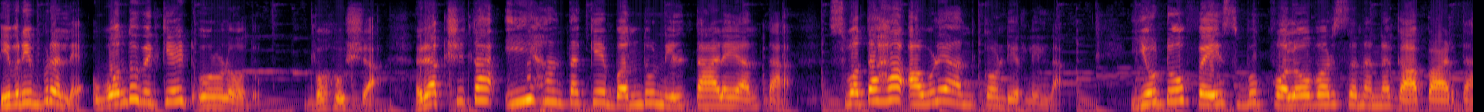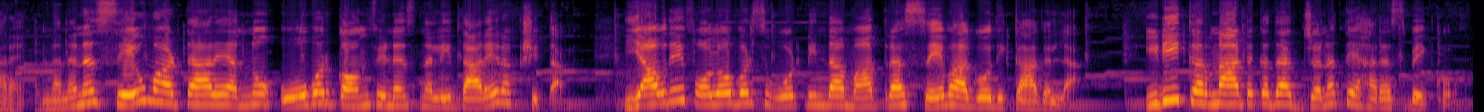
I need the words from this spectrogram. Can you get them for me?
ಇವರಿಬ್ಬರಲ್ಲೇ ಒಂದು ವಿಕೆಟ್ ಉರುಳೋದು. ಬಹುಶಃ ರಕ್ಷಿತಾ ಈ ಹಂತಕ್ಕೆ ಬಂದು ನಿಲ್ತಾಳೆ ಅಂತ ಸ್ವತಃ ಅವಳೇ ಅಂದ್ಕೊಂಡಿರ್ಲಿಲ್ಲ. ಯೂಟ್ಯೂಬ್ ಫೇಸ್ಬುಕ್ ಫಾಲೋವರ್ಸ್ ನನ್ನ ಕಾಪಾಡ್ತಾರೆ. ನನ್ನನ್ನು ಸೇವ್ ಮಾಡ್ತಾರೆ ಅನ್ನೋ ಓವರ್ ಕಾನ್ಫಿಡೆನ್ಸ್ ನಲ್ಲಿದ್ದಾರೆ ರಕ್ಷಿತಾ. ಯಾವುದೇ ಫಾಲೋವರ್ಸ್ ವೋಟ್ನಿಂದ ಮಾತ್ರ ಸೇವ್ ಆಗೋದಿಕ್ಕಾಗಲ್ಲ. ಇಡೀ ಕರ್ನಾಟಕದ ಜನತೆ ಹರಸ್ಬೇಕು.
